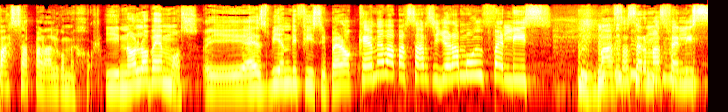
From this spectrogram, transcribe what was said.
pasa para algo mejor. Y no lo vemos y es bien difícil. Pero ¿qué me va a pasar si yo era muy feliz? Vas a ser más feliz.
